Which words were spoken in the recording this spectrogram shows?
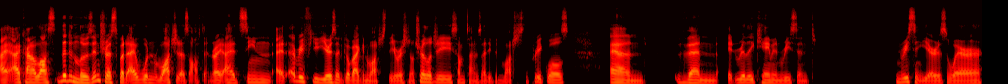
I, I kind of lost They didn't lose interest, but I wouldn't watch it as often, right? I had seen every few years I'd go back and watch the original trilogy. Sometimes I'd even watch the prequels, and then it really came in recent in recent years where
